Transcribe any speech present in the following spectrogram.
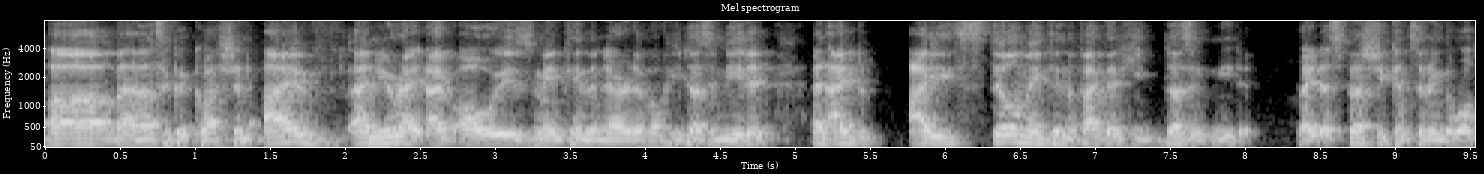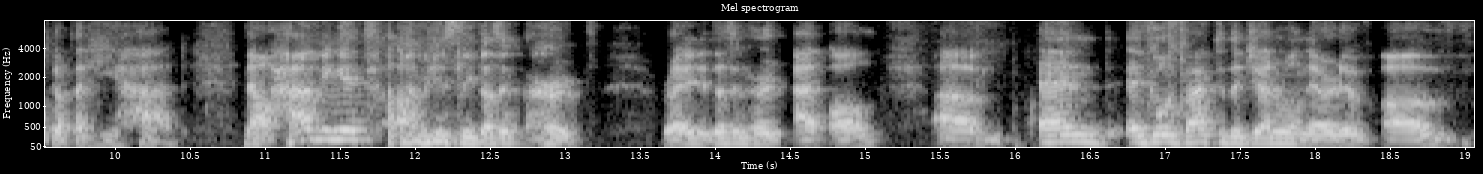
Uh man, that's a good question. I've and you're right. I've always maintained the narrative of he doesn't need it, and I I still maintain the fact that he doesn't need it, right? Especially considering the World Cup that he had. Now having it obviously doesn't hurt, right? It doesn't hurt at all, um, and it goes back to the general narrative of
